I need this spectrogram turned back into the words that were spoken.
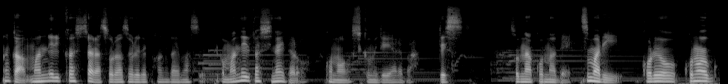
なんかマンネリ化したらそれはそれで考えます。てかマンネリ化しないだろう。この仕組みでやれば。です。そんなこんなで。つまり、これを、この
